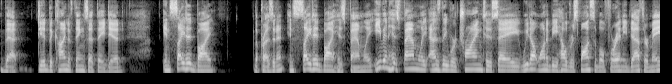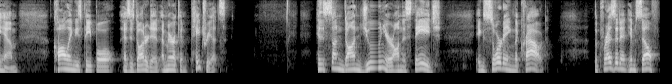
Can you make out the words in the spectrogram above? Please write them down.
that did the kind of things that they did, incited by the president, incited by his family, even his family, as they were trying to say, we don't want to be held responsible for any death or mayhem calling these people, as his daughter did, American patriots. His son Don Jr. on the stage exhorting the crowd. The president himself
